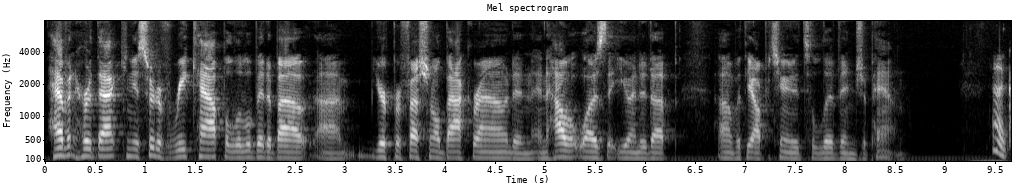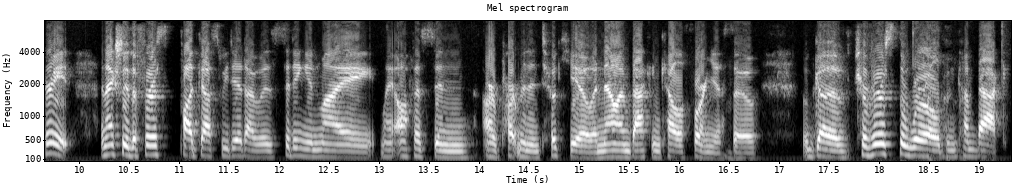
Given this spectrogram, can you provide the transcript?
haven't heard that, can you sort of recap a little bit about um, your professional background and, and how it was that you ended up uh, with the opportunity to live in Japan? Yeah, great. And actually, the first podcast we did, I was sitting in my, my office in our apartment in Tokyo, and now I'm back in California. So got to traverse the world and come back.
